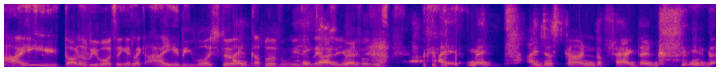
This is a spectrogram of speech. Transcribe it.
I thought of rewatching it. Like I rewatched a I couple of movies I in the MCU man. before this. I man, I just can't. The fact that with, the,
